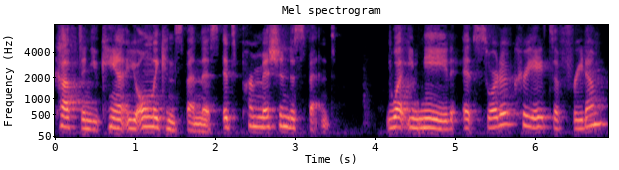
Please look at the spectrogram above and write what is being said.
Cuffed and you can't, you only can spend this. It's permission to spend what you need. It sort of creates a freedom.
